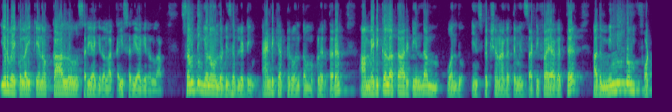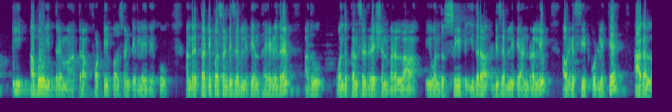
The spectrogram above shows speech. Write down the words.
ಇರಬೇಕು. ಲೈಕ್ ಏನೋ ಕಾಲು ಸರಿಯಾಗಿರಲ್ಲ, ಕೈ ಸರಿಯಾಗಿರಲ್ಲ. ಸಮಥಿಂಗ್ ಏನೋ ಒಂದು ಡಿಸಬಿಲಿಟಿ ಹ್ಯಾಂಡಿಕ್ಯಾಪ್ಟ್ ಇರುವಂತ ಮಕ್ಕಳು ಇರ್ತಾರೆ. ಆ ಮೆಡಿಕಲ್ ಅಥಾರಿಟಿಯಿಂದ ಒಂದು ಇನ್ಸ್ಪೆಕ್ಷನ್ ಆಗುತ್ತೆ ಮೀನ್ಸ್ ಸರ್ಟಿಫೈ ಆಗುತ್ತೆ. ಅದು ಮಿನಿಮಮ್ ಫಾರ್ಟಿ ಅಬೋವ್ ಇದ್ದರೆ ಮಾತ್ರ ಫಾರ್ಟಿ ಪರ್ಸೆಂಟ್ ಇರಲೇಬೇಕು. ಅಂದ್ರೆ ತರ್ಟಿ ಪರ್ಸೆಂಟ್ ಡಿಸಬಿಲಿಟಿ ಅಂತ ಹೇಳಿದ್ರೆ ಅದು ಒಂದು ಕನ್ಸಿಡರೇಷನ್ ಬರಲ್ಲ. ಈ ಒಂದು ಸೀಟ್ ಇದರ ಡಿಸಬಿಲಿಟಿ ಅಂಡ್ರಲ್ಲಿ ಅವರಿಗೆ ಸೀಟ್ ಕೊಡಲಿಕ್ಕೆ ಆಗಲ್ಲ.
